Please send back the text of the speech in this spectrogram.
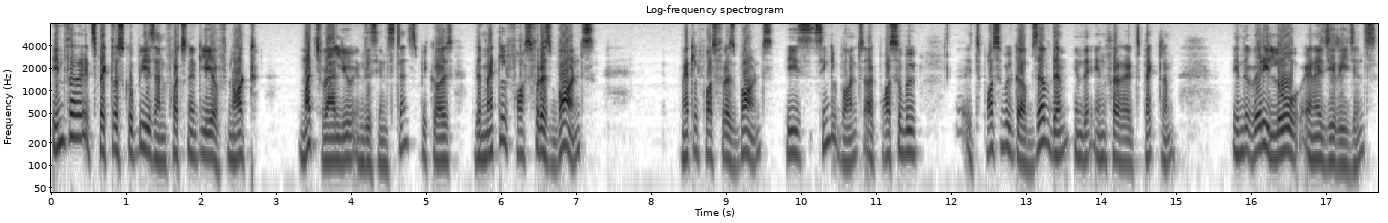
Infrared spectroscopy is unfortunately of not much value in this instance, because the metal phosphorus bonds, metal phosphorus bonds, these single bonds are possible, it is possible to observe them in the infrared spectrum in the very low energy regions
